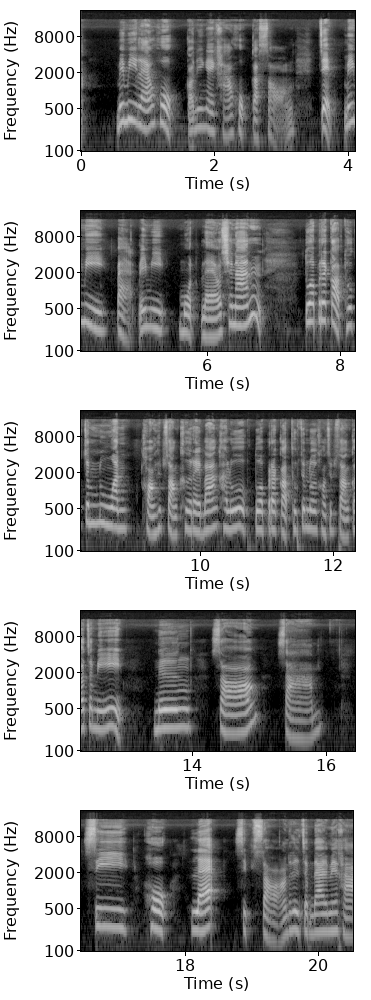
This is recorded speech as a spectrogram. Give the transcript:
5 ไม่มีแล้ว 6 ก็นี่ไงคะ 6 กับ 2 7 ไม่มี 8 ไม่มีหมดแล้ว ฉะนั้น ตัวประกอบทุกจำนวนของ 12 คืออะไรบ้างคะลูก ตัวประกอบทุกจำนวนของ 12 ก็จะมี 1 2 3 4 6 และ 12นักเรียนจำได้ไหมคะ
